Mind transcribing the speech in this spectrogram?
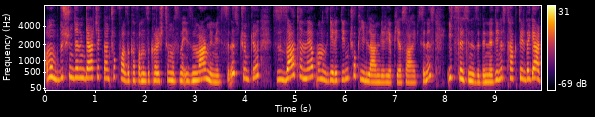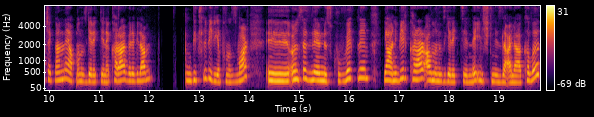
Ama bu düşüncenin gerçekten çok fazla kafanızı karıştırmasına izin vermemelisiniz. Çünkü siz zaten ne yapmanız gerektiğini çok iyi bilen bir yapıya sahipsiniz. İç sesinizi dinlediğiniz takdirde gerçekten ne yapmanız gerektiğine karar verebilen güçlü bir yapınız var. Ee, ön sezileriniz kuvvetli. Yani bir karar almanız gerektiğinde ilişkinizle alakalı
